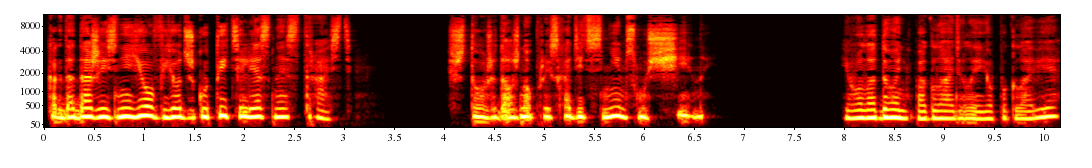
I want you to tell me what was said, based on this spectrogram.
когда даже из нее вьет жгуты телесная страсть. Что же должно происходить с ним, с мужчиной? Его ладонь погладила ее по голове,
